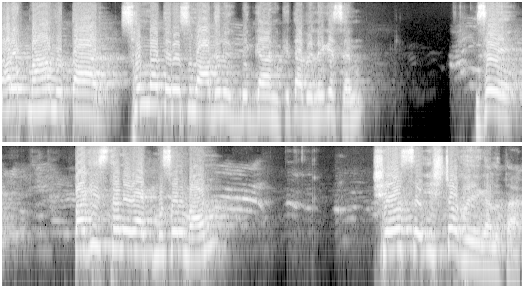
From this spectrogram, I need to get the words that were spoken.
তারেক মাহমুদ তার সন্নাতে রসুল আধুনিক বিজ্ঞান কিতাবে লিখেছেন যে পাকিস্তানের এক মুসলমান, সে হচ্ছে স্টক হয়ে গেল তার।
